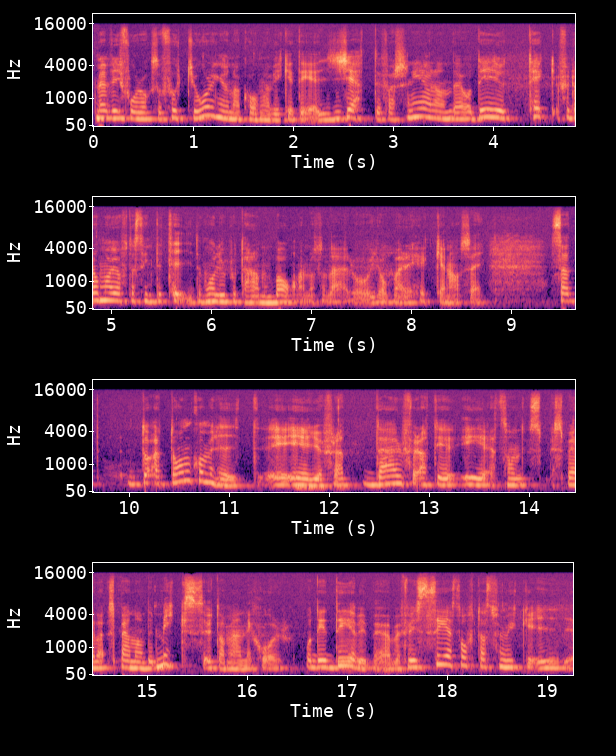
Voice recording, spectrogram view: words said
Men vi får också 40-åringarna komma vilket är jättefascinerande och det är ju för de har ju oftast inte tid, de håller ju på att ta hand om barn och sådär och jobbar i häcken av sig. Så att, att de kommer hit är ju för att, därför att det är ett sånt spännande mix utav människor. Och det är det vi behöver. För vi ses oftast för mycket i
